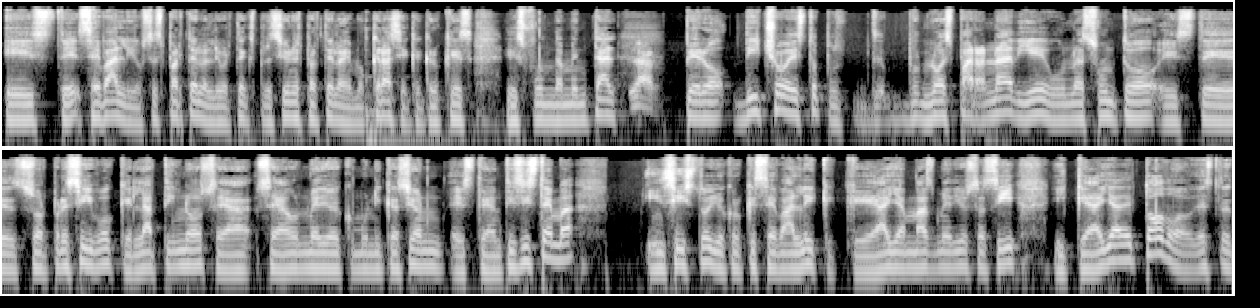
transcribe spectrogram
este se vale, o sea, es parte de la libertad de expresión, es parte de la democracia, que creo que es, es fundamental. Pero dicho esto, pues no es para nadie un asunto este sorpresivo que Latino sea, sea un medio de comunicación este antisistema, insisto, yo creo que se vale que, que haya más medios así y que haya de todo. Este,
